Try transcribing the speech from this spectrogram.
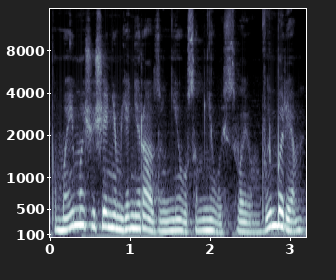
по моим ощущениям, я ни разу не усомнилась в своем выборе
